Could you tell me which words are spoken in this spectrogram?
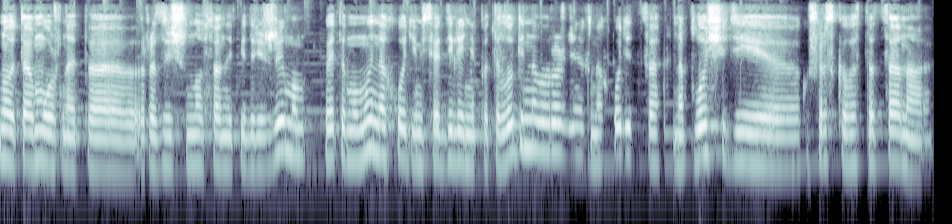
Но это можно, это разрешено санэпидрежимом. Поэтому мы находимся, отделение патологии новорожденных находится на площади акушерского стационара.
